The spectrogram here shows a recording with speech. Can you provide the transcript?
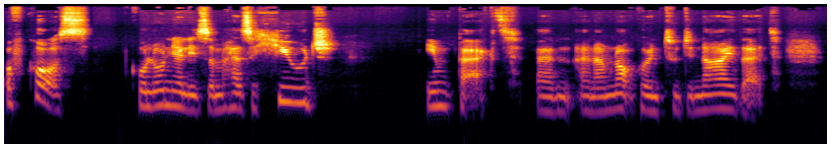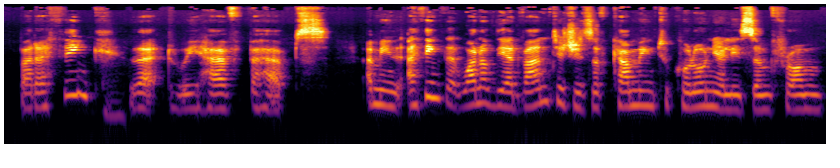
of course, colonialism has a huge impact, and, and I'm not going to deny that. But I think mm. that we have perhaps, I mean, I think that one of the advantages of coming to colonialism from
